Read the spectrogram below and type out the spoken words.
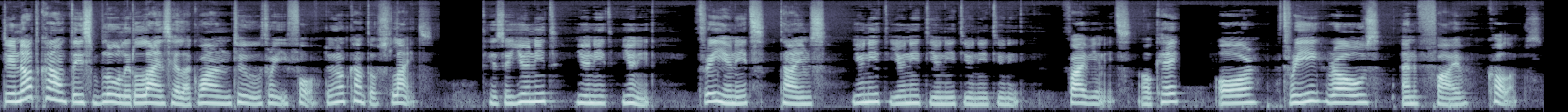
Do not count these blue little lines here like one, two, three, four. Do not count those lines is a unit, unit, unit. Three units times unit, unit, unit, unit, unit. Five units, okay? Or three rows and five columns.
